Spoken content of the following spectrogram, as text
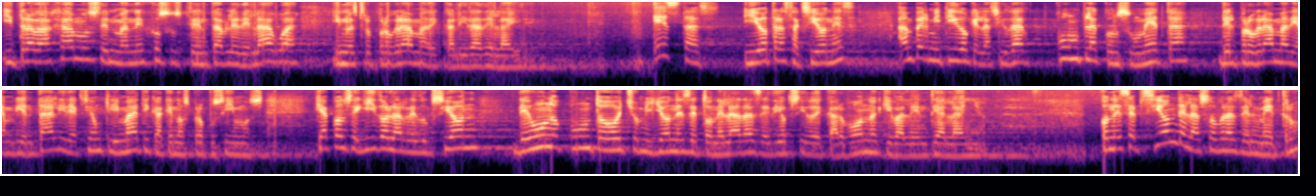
y trabajamos en manejo sustentable del agua y nuestro programa de calidad del aire. Estas y otras acciones han permitido que la ciudad cumpla con su meta del programa de ambiental y de acción climática que nos propusimos, que ha conseguido la reducción de 1.8 millones de toneladas de dióxido de carbono equivalente al año. Con excepción de las obras del metro,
